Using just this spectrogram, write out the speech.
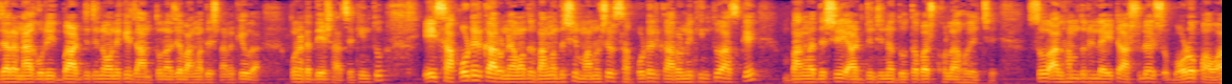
যারা নাগরিক বা আর্জেন্টিনা অনেকে জানতো না যে বাংলাদেশ নামে কেউ কোনো একটা দেশ আছে। কিন্তু এই সাপোর্টের কারণে, আমাদের বাংলাদেশের মানুষের সাপোর্টের কারণে কিন্তু আজকে বাংলাদেশে আর্জেন্টিনার দূতাবাস খোলা হয়েছে। সো, আলহামদুলিল্লাহ, এটা আসলে বড় পাওয়া।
